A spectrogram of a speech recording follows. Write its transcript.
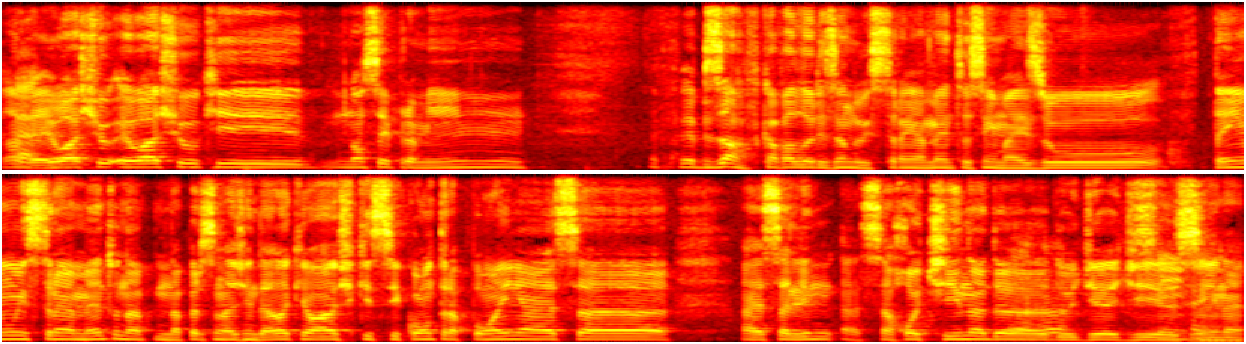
Ah, velho, eu acho, eu acho que, não sei, pra mim, É bizarro ficar valorizando o estranhamento, assim, mas o. Tem um estranhamento na, na personagem dela que eu acho que se contrapõe a essa. A essa, essa rotina da, do dia a dia, Sim, assim, sim. né?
